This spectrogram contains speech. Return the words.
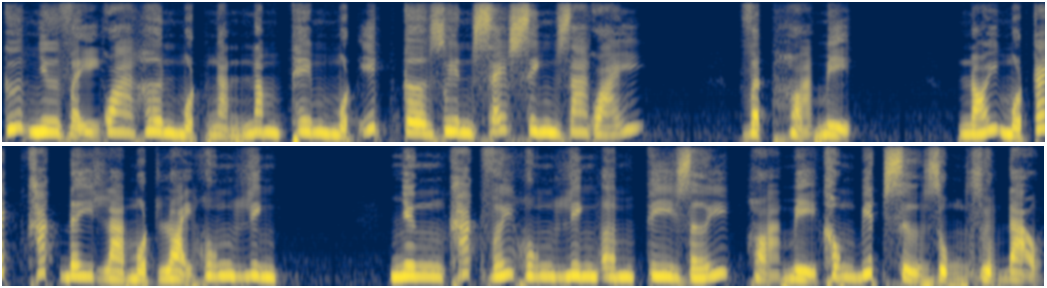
Cứ như vậy qua hơn một ngàn năm thêm một ít cơ duyên sẽ sinh ra quái. Vật hỏa mị. Nói một cách khác đây là một loại hung linh. Nhưng khác với hung linh âm ti giới, hỏa mị không biết sử dụng dược đạo.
